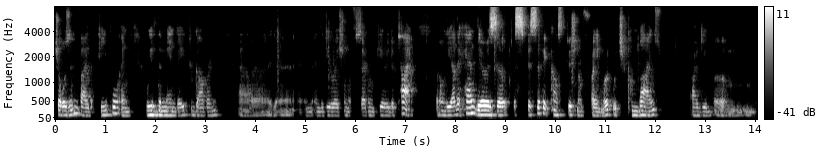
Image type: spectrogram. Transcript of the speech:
chosen by the people and with the mandate to govern in, in the duration of certain period of time. But on the other hand, there is a, a specific constitutional framework which combines, argue, um,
